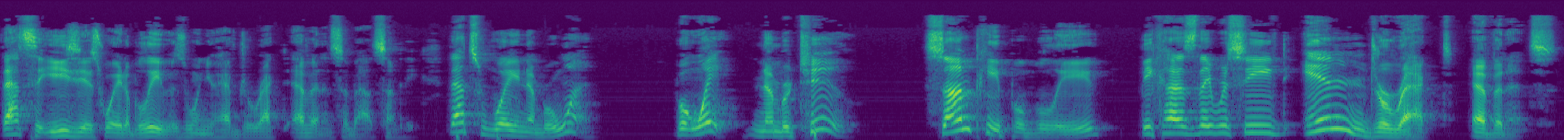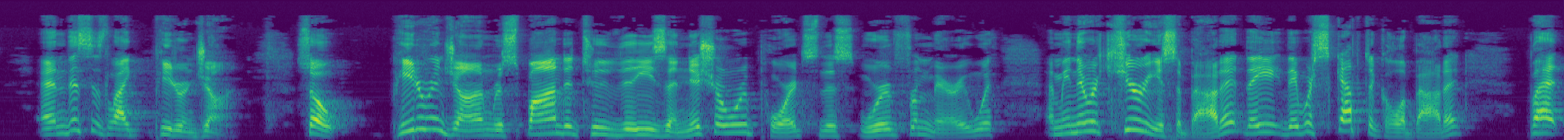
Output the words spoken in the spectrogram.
that's the easiest way to believe is when you have direct evidence about somebody. That's way number one. But wait, number two, some people believe because they received indirect evidence. And this is like Peter and John. So Peter and John responded to these initial reports, this word from Mary, with, I mean, they were curious about it. They, they were skeptical about it, but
